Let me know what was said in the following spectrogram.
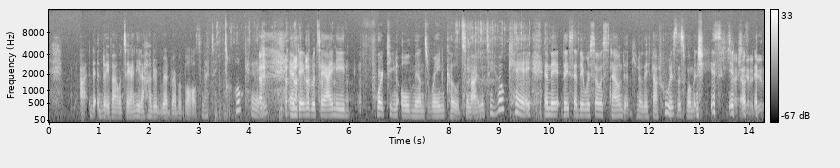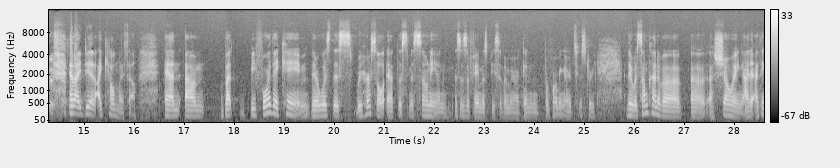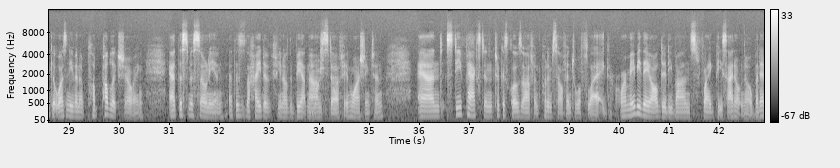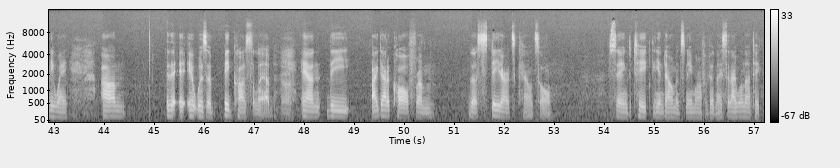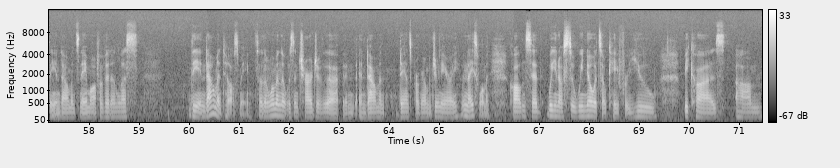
no, Yvonne would say, I need 100 red rubber balls. And I'd say, okay. and David would say, I need 14 old men's raincoats. And I would say, okay. And they, they said they were so astounded. You know, they thought, who is this woman? She's, She's actually know, gonna do this. And I did. I killed myself. And, um, but before they came, there was this rehearsal at the Smithsonian. This is a famous piece of American performing arts history. There was some kind of a, a, a showing. I, I think it wasn't even a pu- public showing at the Smithsonian. At this is the height of you know the Vietnam Washington. stuff in Washington. And Steve Paxton took his clothes off and put himself into a flag, or maybe they all did Yvonne's flag piece. I don't know, but anyway. Um, it, it was a big cause celeb, Ah. and the I got a call from the State Arts Council saying to take the endowment's name off of it, and I said I will not take the endowment's name off of it unless the endowment tells me. So the woman that was in charge of the endowment dance program, June Arey, a nice woman, called and said, "Well, you know, Sue, we know it's okay for you because." Um,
